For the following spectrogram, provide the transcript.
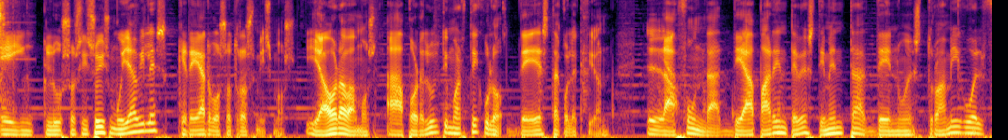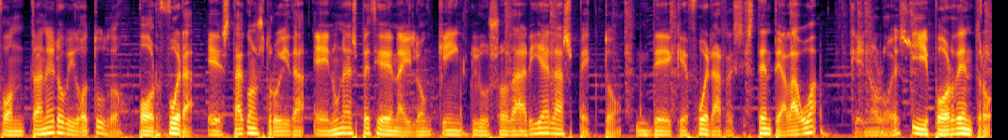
e incluso si sois muy hábiles crear vosotros mismos. Y ahora vamos a por el último artículo de esta colección, la funda de aparente vestimenta de nuestro amigo el fontanero bigotudo. Por fuera está construida en una especie de nylon que incluso daría el aspecto de que fuera resistente al agua, que no lo es, y por dentro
